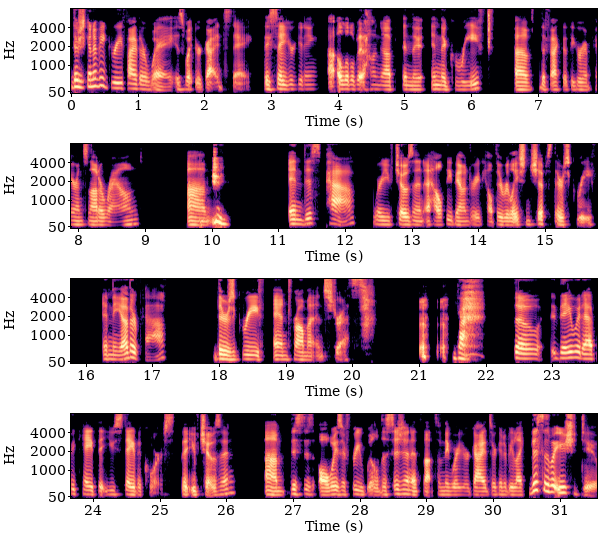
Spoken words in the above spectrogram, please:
There's going to be grief either way is what your guides say. They say you're getting a little bit hung up in the in the grief of the fact that the grandparents not around. Um in this path where you've chosen a healthy boundary and healthy relationships, there's grief. In the other path, there's grief and trauma and stress. Yeah. So they would advocate that you stay the course that you've chosen. Um, this is always a free will decision. It's not something where your guides are going to be like, this is what you should do.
